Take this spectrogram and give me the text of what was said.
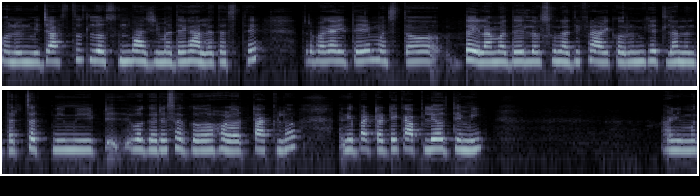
म्हणून मी जास्तच लसूण भाजीमध्ये घालत असते. तर बघा इथे मस्त तेलामध्ये लसूण आधी फ्राय करून घेतल्यानंतर चटणी मीठ वगैरे सगळं हळद टाकलं. आणि बटाटे कापले होते मी. आणि मग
